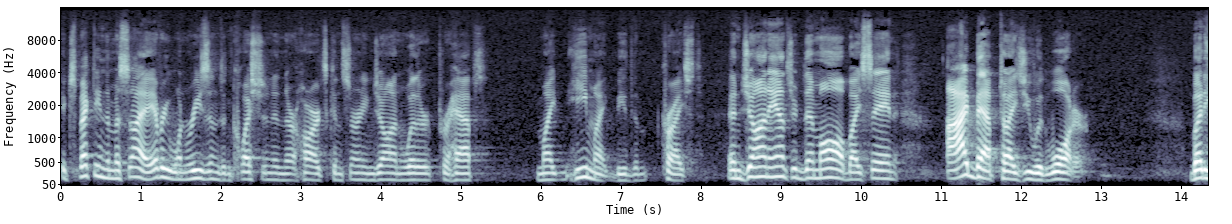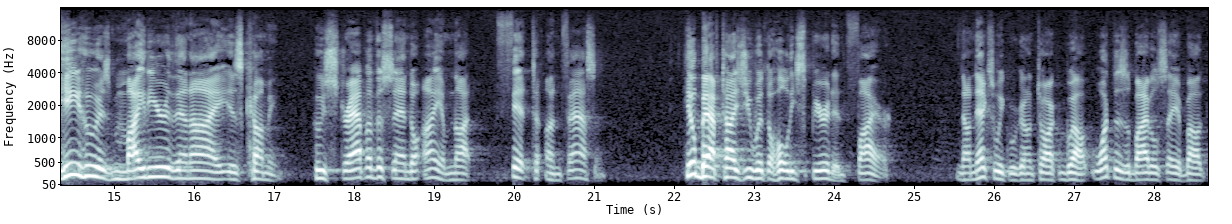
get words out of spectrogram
expecting the Messiah, everyone reasoned and questioned in their hearts concerning John whether perhaps might he might be the Christ. And John answered them all by saying, I baptize you with water, but he who is mightier than I is coming, whose strap of a sandal I am not fit to unfasten. He'll baptize you with the Holy Spirit and fire. Now, next week we're going to talk about what does the Bible say about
